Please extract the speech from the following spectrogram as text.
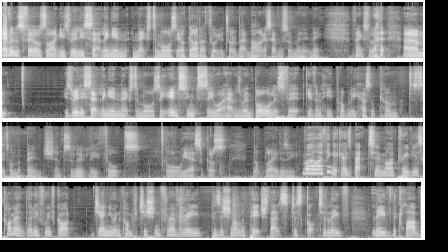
Evans feels like he's really settling in next to Morsy. Oh God, I thought you were talking about Marcus Evans for a minute, Nick. Thanks for that. Um, he's really settling in next to Morsy. Interesting to see what happens when Ball is fit, given he probably hasn't come to sit on the bench. Absolutely. Thoughts? Oh yes, of course, not played, is he? Well, I think it goes back to my previous comment that if we've got genuine competition for every position on the pitch, that's just got to leave leave the club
